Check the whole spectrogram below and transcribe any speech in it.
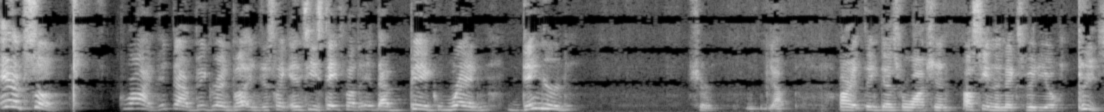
and subscribe. Hit that big red button, just like NC State's about to hit that big red dinger. Sure. Yeah. Alright, thank you guys for watching. I'll see you in the next video. Peace.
